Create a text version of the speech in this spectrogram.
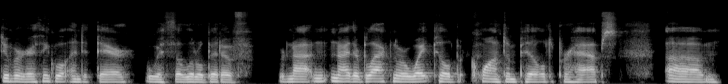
Doomberg, I think we'll end it there with a little bit of not neither black nor white pilled, but quantum pilled, perhaps, um,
